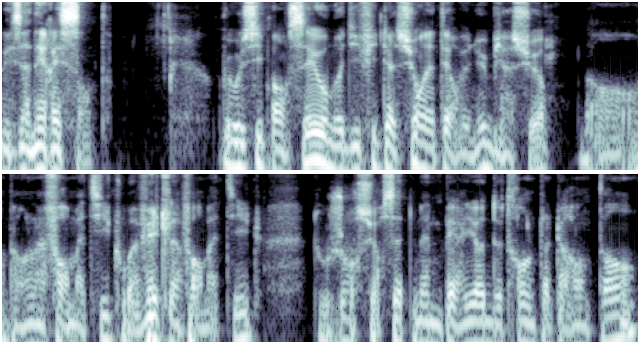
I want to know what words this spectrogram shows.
les années récentes. On peut aussi penser aux modifications intervenues, bien sûr, dans, l'informatique ou avec l'informatique, toujours sur cette même période de 30 à 40 ans.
